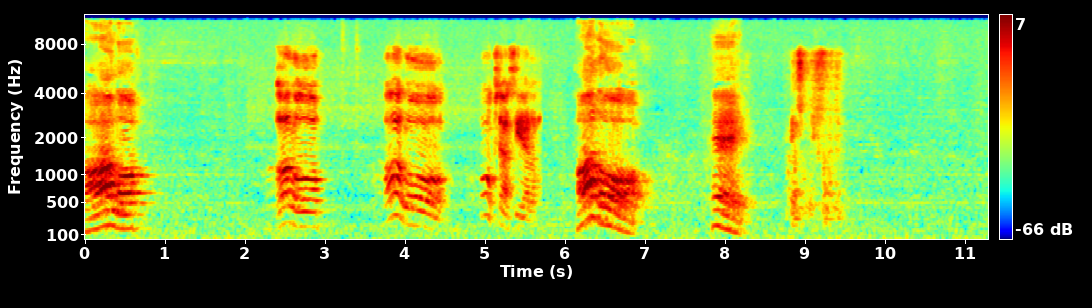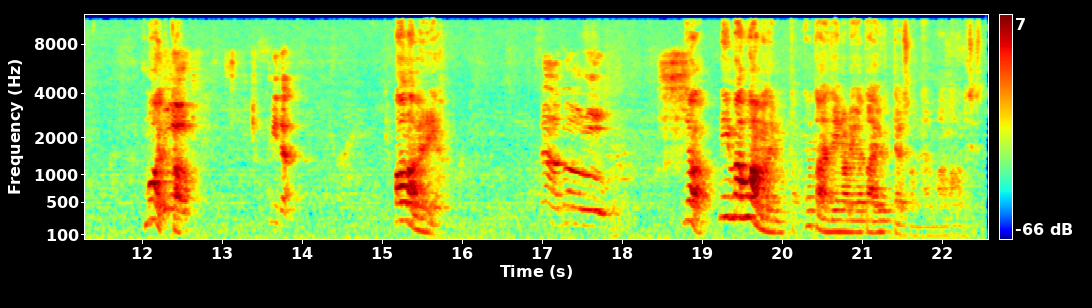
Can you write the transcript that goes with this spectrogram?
Halo? Halo? Halo? Onko sä siellä? Halo? Hei. Moikka. Joo. Mitä? Palaveria. Täällä mä oon Joo, niin mä huomasin, mutta jotain siinä oli jotain yhteysongelmaa mahdollisesti.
